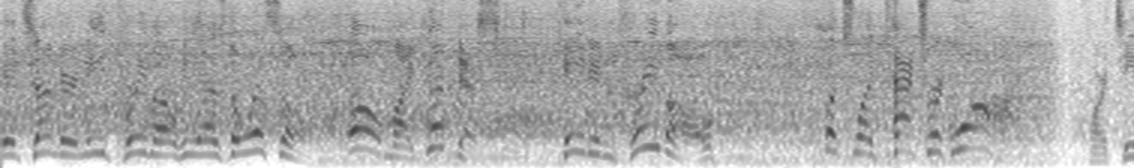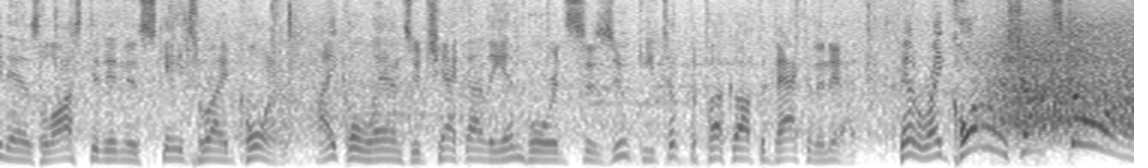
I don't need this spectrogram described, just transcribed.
It's underneath Primeau, He has the whistle. Oh my goodness! Cayden Primeau looks like Patrick Roy. Martinez lost it in his skates right corner. Eichel lands a check on the inboard. Suzuki took the puck off the back of the net. Then right corner, a shot, score!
